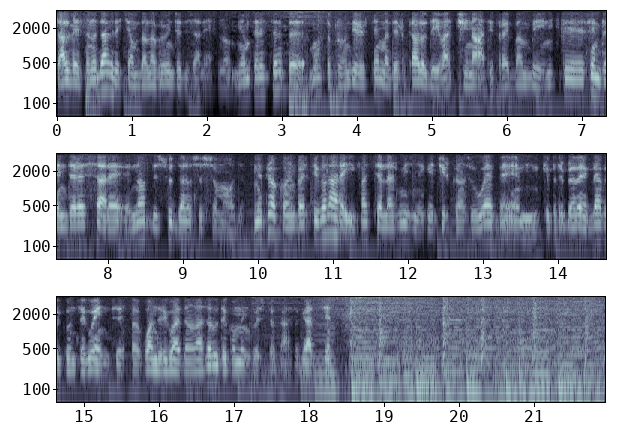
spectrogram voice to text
Salve, sono Davide e chiamo dalla provincia di Salerno. Mi interesserebbe molto approfondire il tema del calo dei vaccinati fra i bambini, che sembra interessare nord e sud allo stesso modo. Mi preoccupano in particolare i falsi allarmismi che circolano sul web e mm, che potrebbero avere gravi conseguenze eh, quando riguardano la salute come in questo caso. Grazie.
